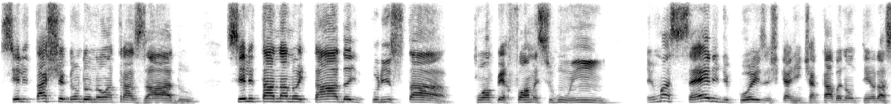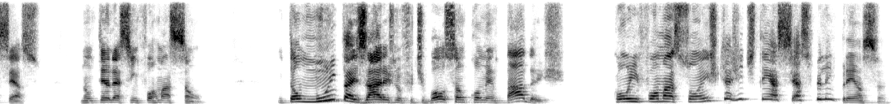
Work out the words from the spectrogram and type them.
se ele está chegando ou não atrasado, se ele está na noitada e por isso está com uma performance ruim. Tem uma série de coisas que a gente acaba não tendo acesso, não tendo essa informação. Então, muitas áreas no futebol são comentadas com informações que a gente tem acesso pela imprensa.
